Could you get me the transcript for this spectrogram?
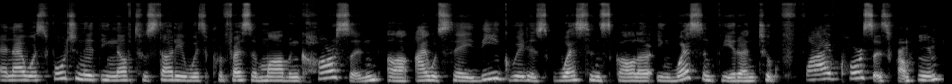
And I was fortunate enough to study with Professor Marvin Carlson, uh, I would say the greatest Western scholar in Western theater, and took five courses from him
